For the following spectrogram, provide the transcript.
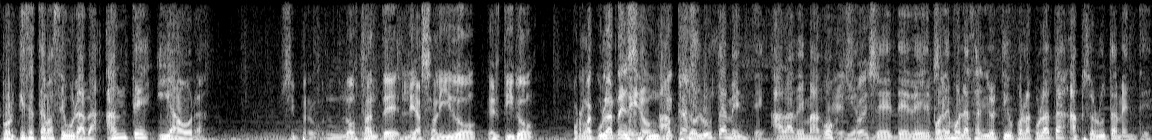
porque esa estaba asegurada antes y ahora. Sí, pero no obstante, le ha salido el tiro por la culata en Pero absolutamente, a la demagogia de, Podemos le ha salido el tiro por la culata, absolutamente.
